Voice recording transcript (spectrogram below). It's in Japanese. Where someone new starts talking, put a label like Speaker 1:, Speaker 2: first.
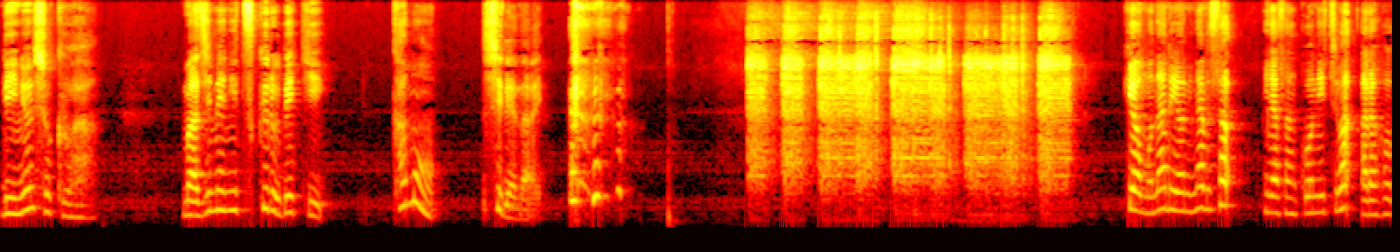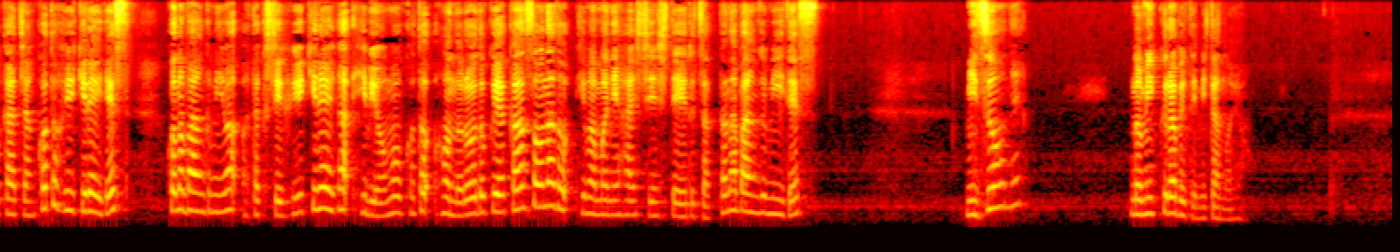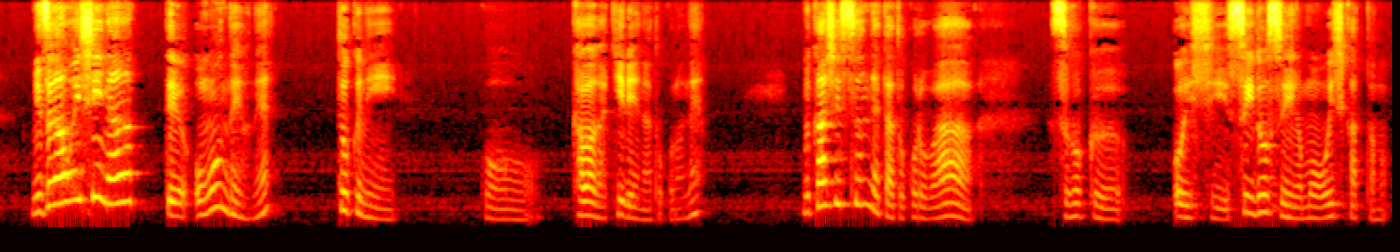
Speaker 1: 離乳食は真面目に作るべきかもしれない。今日もなるようになるさ。皆さんこんにちは。アラフォー母ちゃんこと冬木玲です。この番組は私冬木玲が日々思うこと、本の朗読や感想など気ままに配信している雑多な番組です。水をね、飲み比べてみたのよ。水が美味しいなって思うんだよね。特に、こう、川が綺麗なところね。昔住んでたところは、すごく美味しい。水道水がもう美味しかったの。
